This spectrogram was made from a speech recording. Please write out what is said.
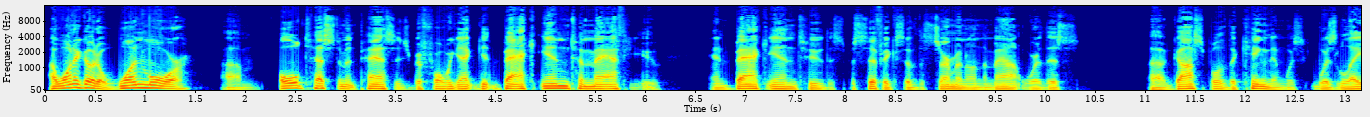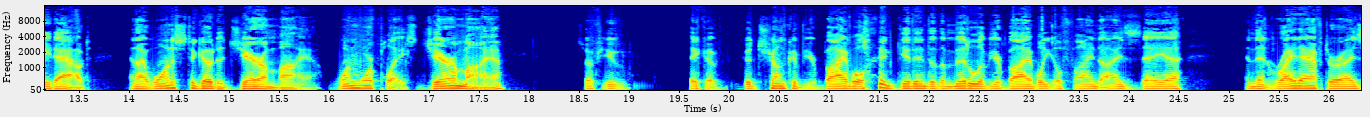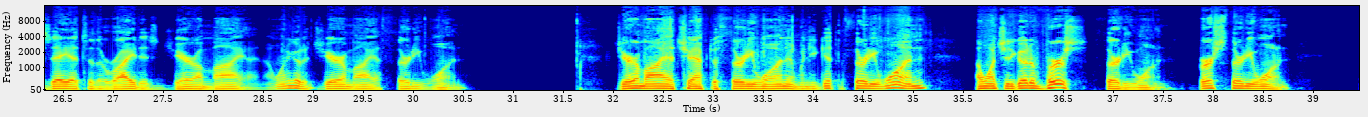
I want to go to one more um, Old Testament passage before we get back into Matthew and back into the specifics of the Sermon on the Mount, where this uh, gospel of the kingdom was was laid out. And I want us to go to Jeremiah. One more place, Jeremiah. So if you take a good chunk of your Bible and get into the middle of your Bible, you'll find Isaiah. And then right after Isaiah to the right is Jeremiah. And I want to go to Jeremiah 31. Jeremiah chapter 31. And when you get to 31, I want you to go to verse 31. Verse 31.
